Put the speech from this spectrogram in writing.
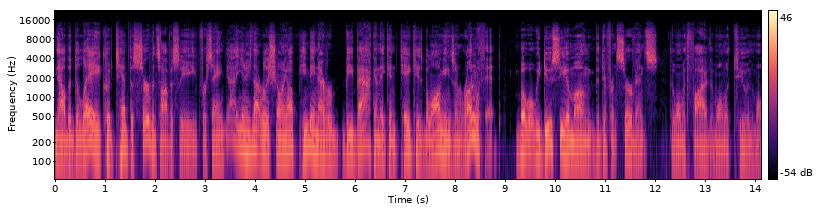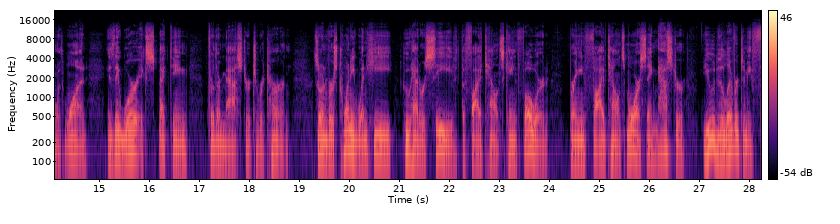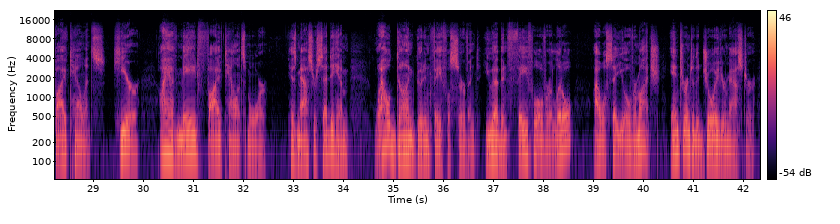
Now, the delay could tempt the servants, obviously, for saying, yeah, you know, he's not really showing up. He may never be back, and they can take his belongings and run with it. But what we do see among the different servants, the one with five, the one with two, and the one with one, is they were expecting for their master to return. So in verse 20, when he who had received the five talents came forward, bringing five talents more, saying, Master, you delivered to me five talents. Here, I have made five talents more. His master said to him, Well done, good and faithful servant. You have been faithful over a little. I will set you over much. Enter into the joy of your master.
